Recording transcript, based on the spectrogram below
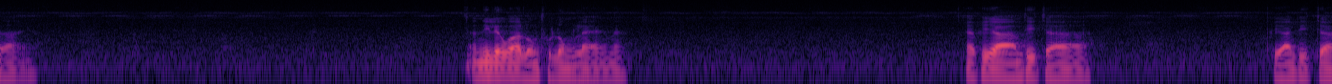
ได้ อันนี้เรียกว่าลงทุนลงแรงนะ พยายามที่จะ พยายามที่จะ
